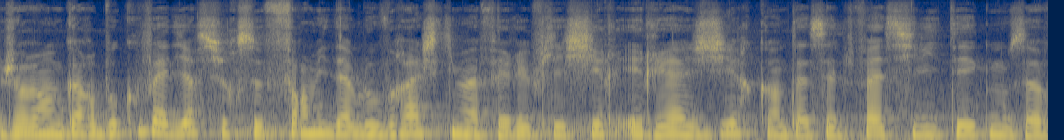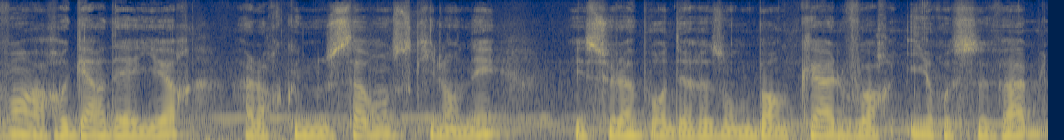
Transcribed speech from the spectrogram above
J'aurais encore beaucoup à dire sur ce formidable ouvrage qui m'a fait réfléchir et réagir quant à cette facilité que nous avons à regarder ailleurs alors que nous savons ce qu'il en est et cela pour des raisons bancales, voire irrecevables.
